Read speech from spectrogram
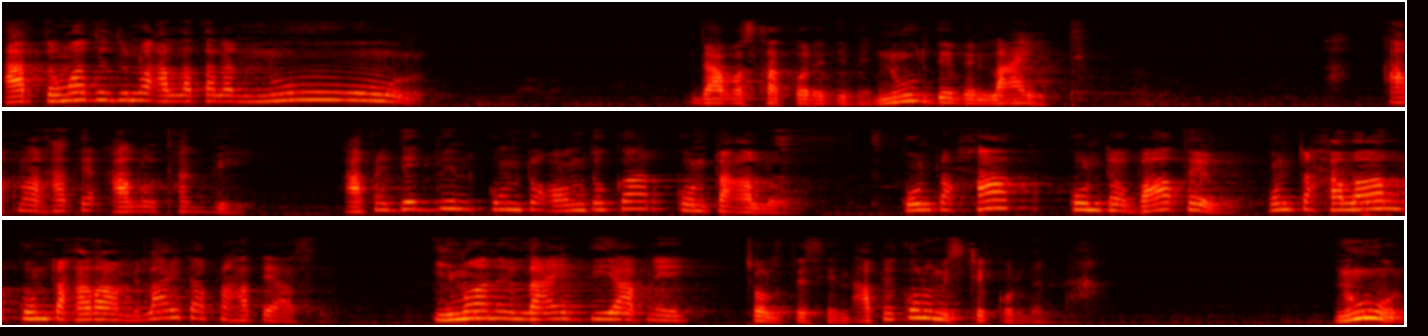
আর তোমাদের জন্য আল্লাহ তালা নূর ব্যবস্থা করে দিবে। নূর দেবে লাইট আপনার হাতে আলো থাকবে আপনি দেখবেন কোনটা অন্ধকার কোনটা আলো। কোনটা হাক, কোনটা বাতেল, কোনটা হালাল, কোনটা হারাম লাইট আপনার হাতে আছে। ইমানের লাইট দিয়ে আপনি চলতেছেন। আপনি কোনো মিস্টেক করবেন না। নূর।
